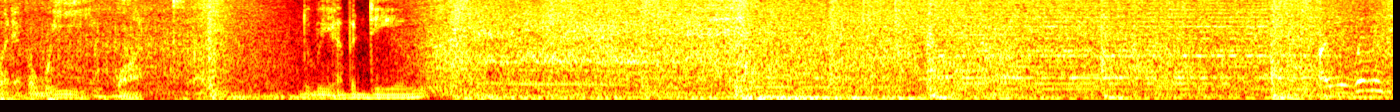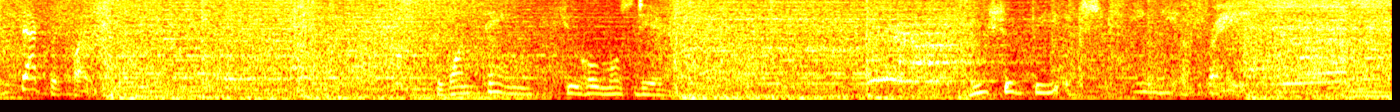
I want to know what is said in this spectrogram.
whatever we to sacrifice the one thing you hold most dear? You should be extremely afraid.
